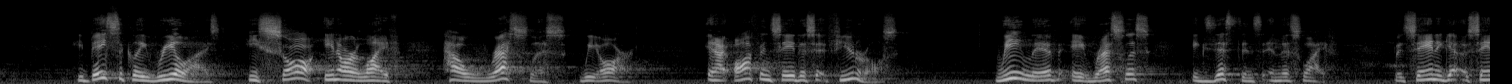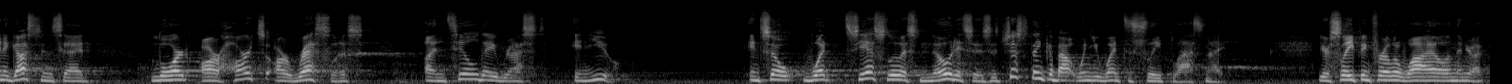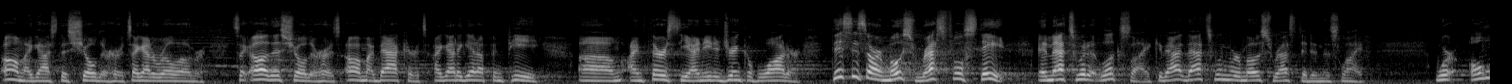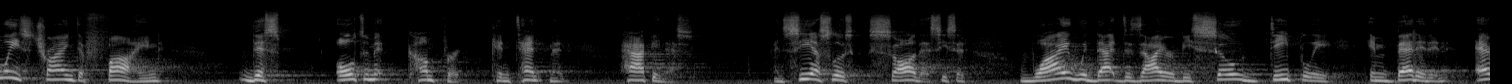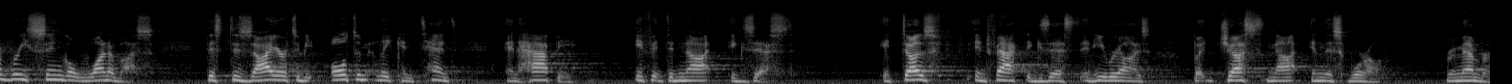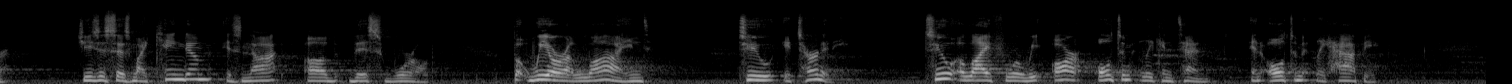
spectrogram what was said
He basically realized, he saw in our life how restless we are. And I often say this at funerals. We live a restless, existence in this life. But St. Augustine said, Lord, our hearts are restless until they rest in you. And so, what C.S. Lewis notices is just think about when you went to sleep last night. You're sleeping for a little while, and then you're like, oh my gosh, this shoulder hurts. I got to roll over. It's like, oh, this shoulder hurts. Oh, my back hurts. I got to get up and pee. Um, I'm thirsty. I need a drink of water. This is our most restful state and that's what it looks like. That, that's when we're most rested in this life. We're always trying to find this ultimate comfort, contentment, happiness. And C.S. Lewis saw this. He said, Why would that desire be so deeply embedded in every single one of us? This desire to be ultimately content and happy if it did not exist. It does in fact exist. And he realized, but just not in this world. Remember, Jesus says, My kingdom is not of this world. But we are aligned to eternity, to a life where we are ultimately content and ultimately happy.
